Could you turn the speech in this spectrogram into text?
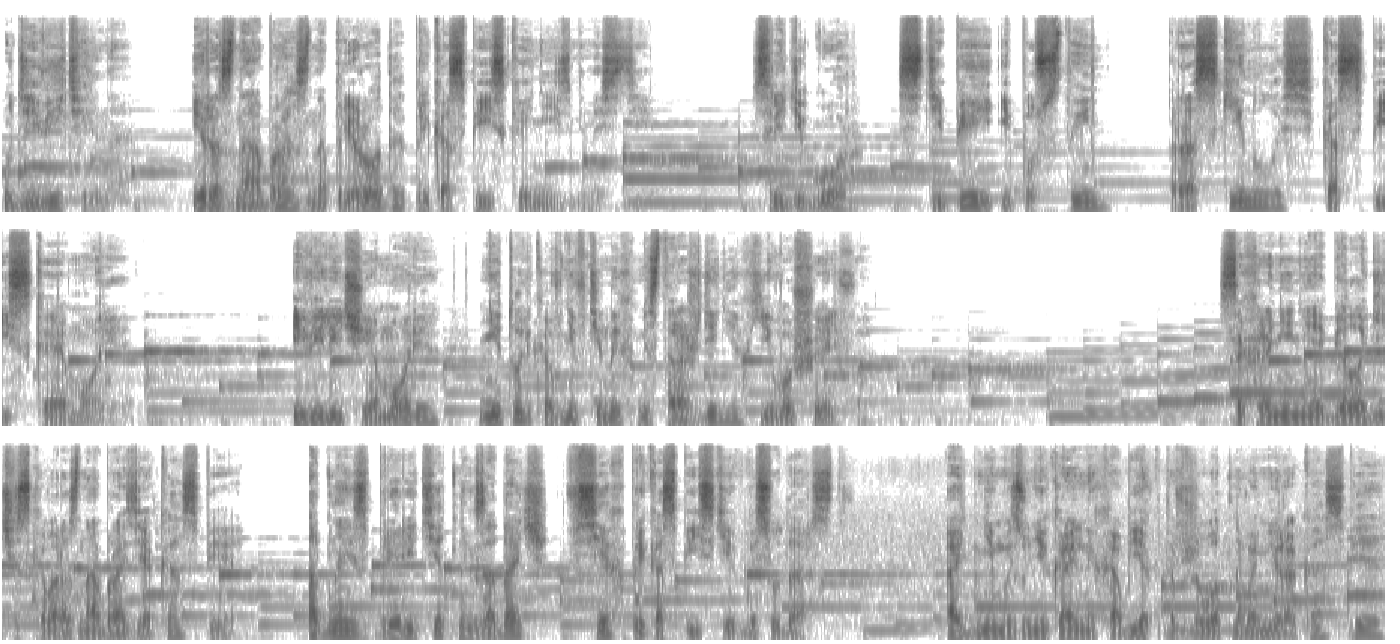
Удивительно и разнообразна природа прикаспийской низменности. Среди гор, степей и пустынь раскинулось Каспийское море. И величие моря не только в нефтяных месторождениях его шельфа. Сохранение биологического разнообразия Каспия – одна из приоритетных задач всех прикаспийских государств. Одним из уникальных объектов животного мира Каспия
